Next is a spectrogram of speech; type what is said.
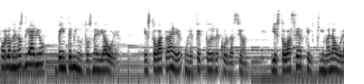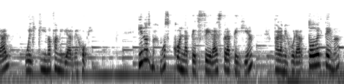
por lo menos diario, 20 minutos, media hora. Esto va a traer un efecto de recordación y esto va a hacer que el clima laboral o el clima familiar mejore. Y nos vamos con la tercera estrategia para mejorar todo el tema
